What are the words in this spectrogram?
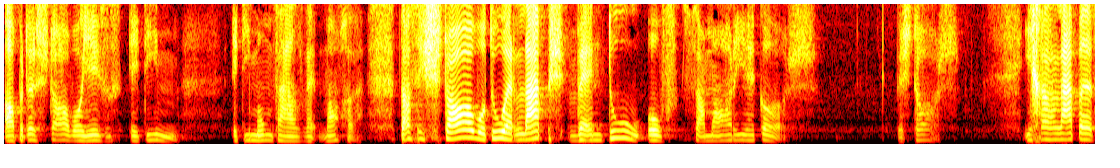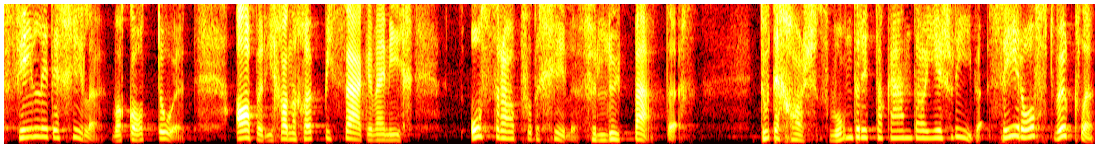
Aber das ist da, wo Jesus in deinem, in deinem Umfeld machen will. Das ist da, wo du erlebst, wenn du auf Samaria gehst. Verstehst du? Ich erlebe viele der Kirche, was Gott tut. Aber ich kann euch etwas sagen, wenn ich außerhalb der Kirche für Leute bete, du, dann kannst das Wunder in die Agenda schreiben. Sehr oft, wirklich.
